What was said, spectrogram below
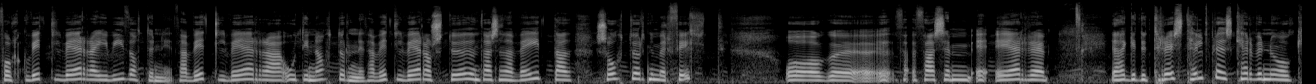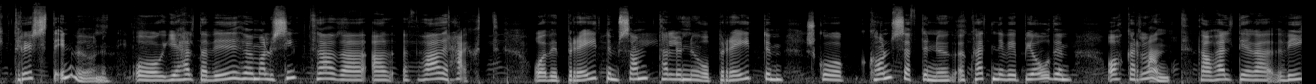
Fólk vill vera í víðóttunni, það vill vera út í náttúrunni, það vill vera á stöðum þar sem það veit að sóttvörnum er fyllt og uh, það sem er, já það getur treyst heilbreyðskerfinu og treyst innviðunum. Og ég held að við höfum alveg sínt það að, að, að það er hægt. Og að við breytum samtalenu og breytum sko konseptinu hvernig við bjóðum okkar land. Þá held ég að við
